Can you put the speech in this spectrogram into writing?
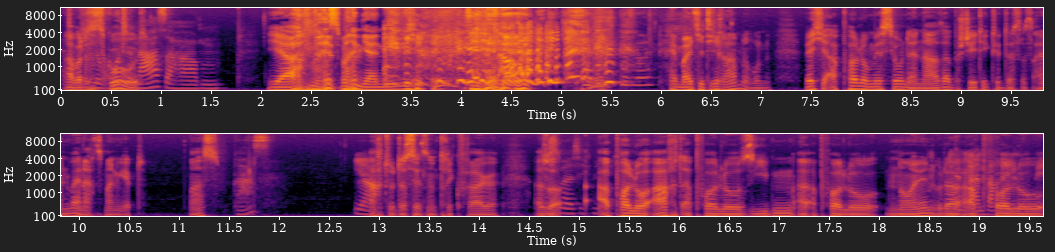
Aber ob das ist gut. Nase haben. Ja, weiß man ja nie. hey, manche Tiere haben eine Runde. Welche Apollo-Mission der NASA bestätigte, dass es einen Weihnachtsmann gibt? Was? Was? Ja. Ach du, das ist jetzt eine Trickfrage. Also. Apollo 8, Apollo 7, äh, Apollo 9 oder Apollo.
